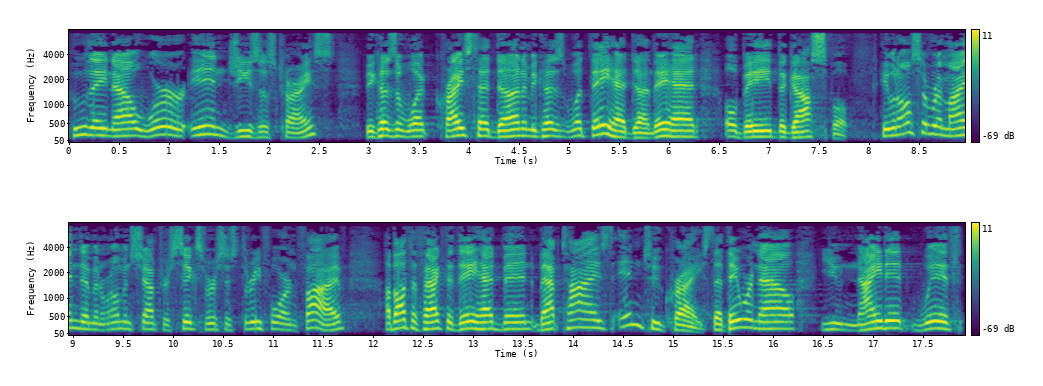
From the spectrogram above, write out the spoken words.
who they now were in Jesus Christ because of what Christ had done and because what they had done. They had obeyed the gospel. He would also remind them in Romans chapter 6 verses 3, 4, and 5 about the fact that they had been baptized into Christ, that they were now united with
